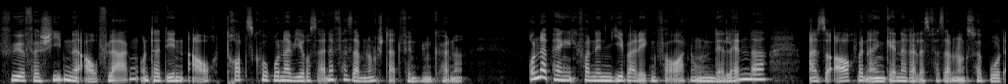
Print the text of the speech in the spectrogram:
für verschiedene Auflagen, unter denen auch trotz Coronavirus eine Versammlung stattfinden könne. Unabhängig von den jeweiligen Verordnungen der Länder, also auch wenn ein generelles Versammlungsverbot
